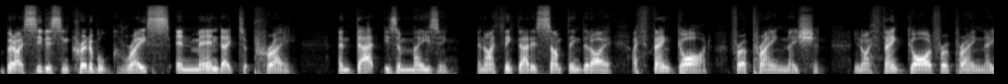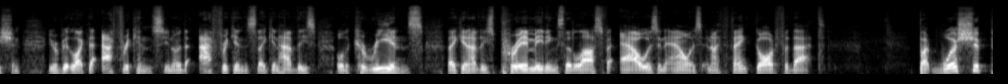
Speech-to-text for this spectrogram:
But i see this incredible grace and mandate to pray. And that is amazing. And i think that is something that i i thank god for a praying nation you know, I thank God for a praying nation. You're a bit like the Africans, you know, the Africans, they can have these, or the Koreans, they can have these prayer meetings that last for hours and hours. And I thank God for that. But worship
